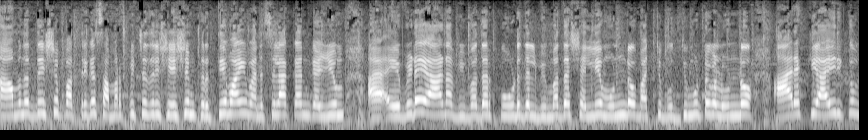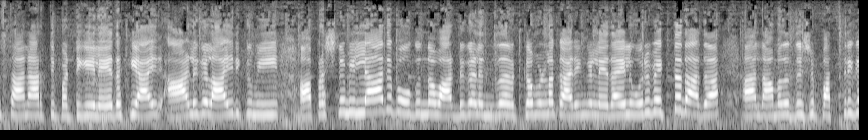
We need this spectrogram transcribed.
നാമനിർദ്ദേശ പത്രിക സമർപ്പിച്ചതിന് ശേഷം കൃത്യമായി മനസ്സിലാക്കാൻ കഴിയും എവിടെയാണ് വിമതർ കൂടുതൽ വിമത ശല്യം ഉണ്ടോ മറ്റു ബുദ്ധിമുട്ടുകൾ ഉണ്ടോ ആരൊക്കെ ആയിരിക്കും സ്ഥാനാർത്ഥി പട്ടികയിൽ ഏതൊക്കെ ആളുകളായിരിക്കും ഈ പ്രശ്നമില്ലാതെ പോകുന്ന വാർഡുകൾ എന്നതടക്കമുള്ള കാര്യങ്ങൾ ഏതായാലും ഒരു വ്യക്തത അത് നാമനിർദ്ദേശ പത്രിക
